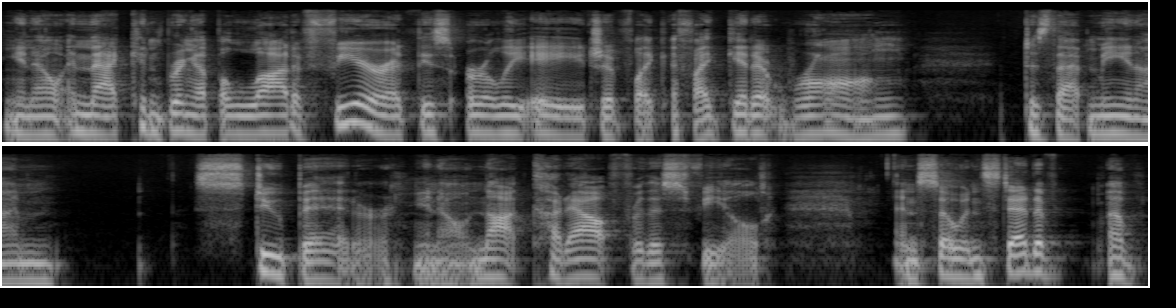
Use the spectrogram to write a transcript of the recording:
you know, and that can bring up a lot of fear at this early age of like, if I get it wrong, does that mean I'm stupid or, you know, not cut out for this field? And so instead of, of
